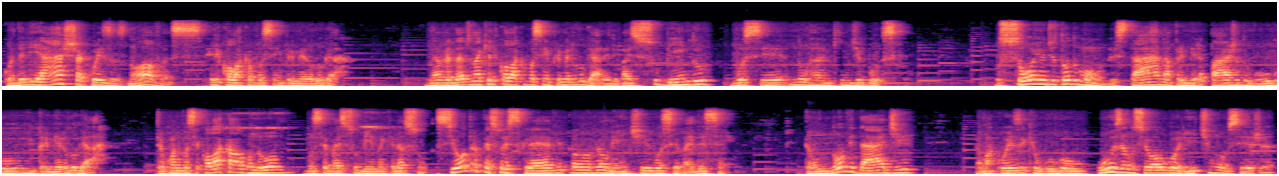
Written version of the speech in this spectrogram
Quando ele acha coisas novas, ele coloca você em primeiro lugar. Na verdade, não é que ele coloca você em primeiro lugar, ele vai subindo você no ranking de busca. O sonho de todo mundo estar na primeira página do Google em primeiro lugar. Então, quando você coloca algo novo, você vai subindo naquele assunto. Se outra pessoa escreve, provavelmente você vai descendo. Então, novidade é uma coisa que o Google usa no seu algoritmo, ou seja,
